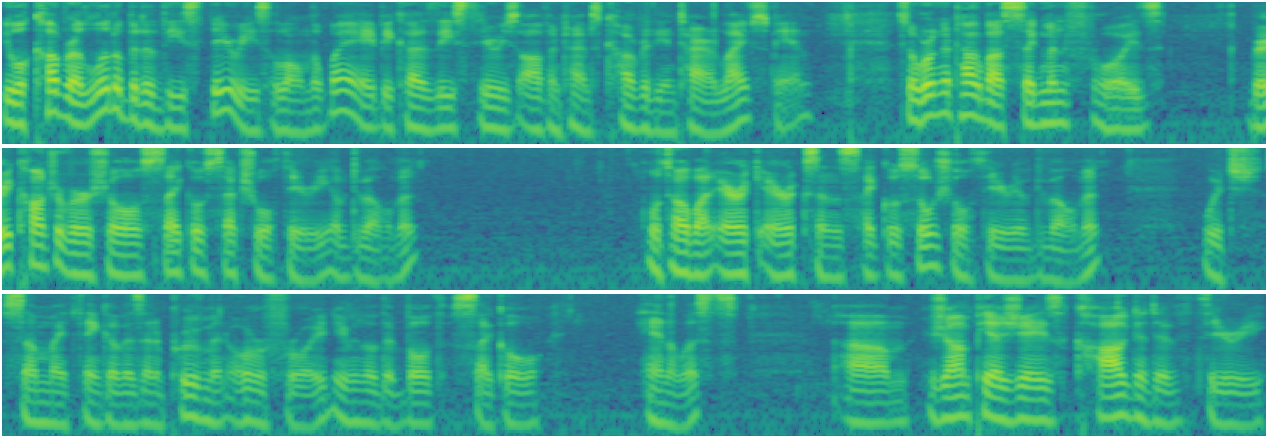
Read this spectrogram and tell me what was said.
you will cover a little bit of these theories along the way because these theories oftentimes cover the entire lifespan. So we're going to talk about Sigmund Freud's very controversial psychosexual theory of development. We'll talk about Erik Erikson's psychosocial theory of development, which some might think of as an improvement over Freud, even though they're both psychoanalysts. Um, Jean Piaget's cognitive theory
